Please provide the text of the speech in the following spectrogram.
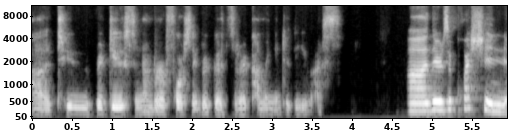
uh, to reduce the number of forced labor goods that are coming into the US. Uh, there's a question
